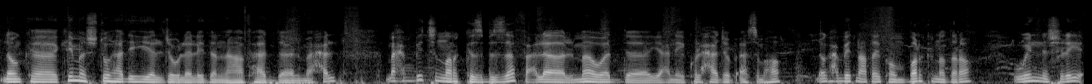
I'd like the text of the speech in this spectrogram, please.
دونك كيما شفتوا هذه هي الجولة اللي درناها في هذا المحل. ما حبيتش نركز بزاف على المواد يعني كل حاجة بأسمها. donc حبيت نعطيكم برك نظرة وين نشري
